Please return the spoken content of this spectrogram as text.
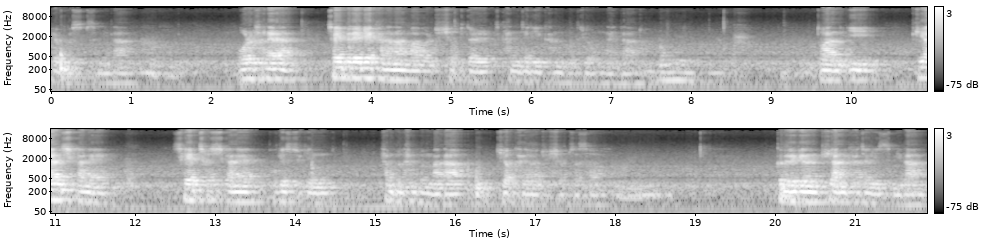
배우고 싶습니다. 올 한해 저희들에게 가난한 마음을 주셨기를 간절히 간구드려옵나이다. 또한 이 귀한 시간에 새해 첫 시간에 고개 숙인 한 분한 분마다 기억하여 주시옵소서. 그들에게는 귀한 가정이 있습니다.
